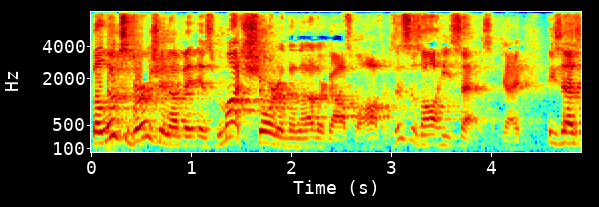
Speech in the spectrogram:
But Luke's version of it is much shorter than the other gospel authors. This is all he says, okay? He says,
